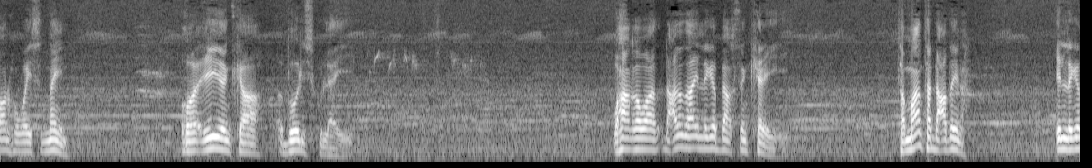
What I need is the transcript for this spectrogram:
oon hubaysnayn oo ciidanka boolisku laayey waxaan qabaa dhacdadaa in laga baaqsan karayey ta maanta dhacdayna in laga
